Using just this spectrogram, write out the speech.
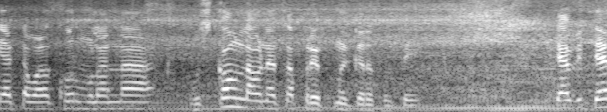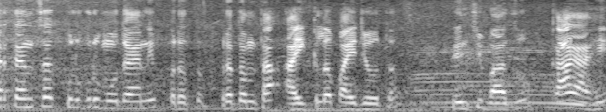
या टवाळखोर मुलांना हुसकावून लावण्याचा प्रयत्न करत होते त्या विद्यार्थ्यांचं कुलगुरू मोदयांनी प्रथ प्रथमतः ऐकलं पाहिजे होतं. त्यांची बाजू काय आहे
